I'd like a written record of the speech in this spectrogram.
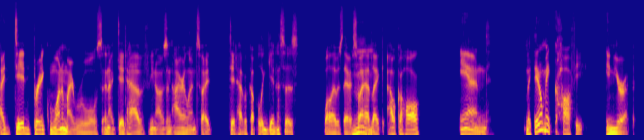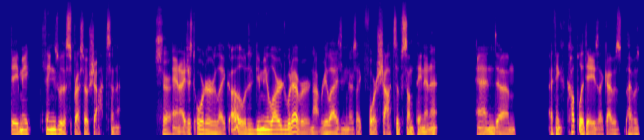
I did break one of my rules and I did have, you know, I was in Ireland, so I did have a couple of Guinnesses while I was there. So I had Mm. like alcohol and like they don't make coffee in Europe. They make things with espresso shots in it. Sure. And I just order like, oh, just give me a large whatever, not realizing there's like four shots of something in it. And um, I think a couple of days, like I was, I was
